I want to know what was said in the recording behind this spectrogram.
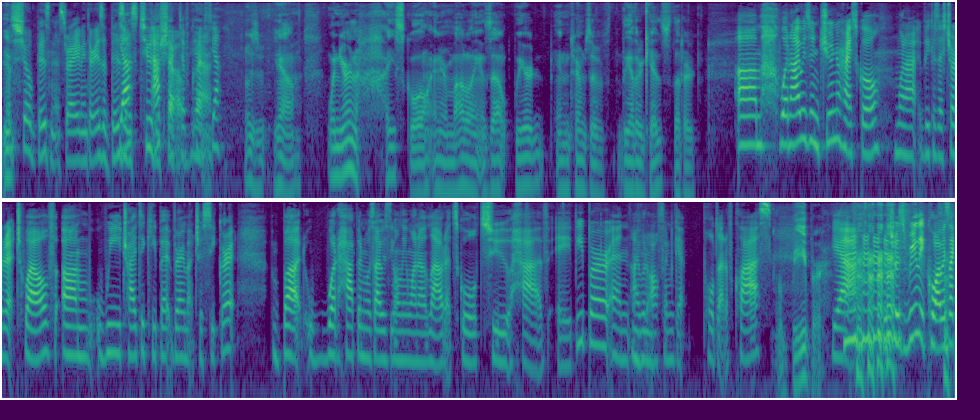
Well, it's show business, right? I mean, there is a business to the aspect, show. of course. Yeah. It was, yeah. When you're in high school and you're modeling, is that weird in terms of the other kids that are? Um, when I was in junior high school, when I because I started at twelve, um, we tried to keep it very much a secret. But what happened was I was the only one allowed at school to have a beeper, and I would often get pulled out of class. A beeper. Yeah, which was really cool. I was like,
